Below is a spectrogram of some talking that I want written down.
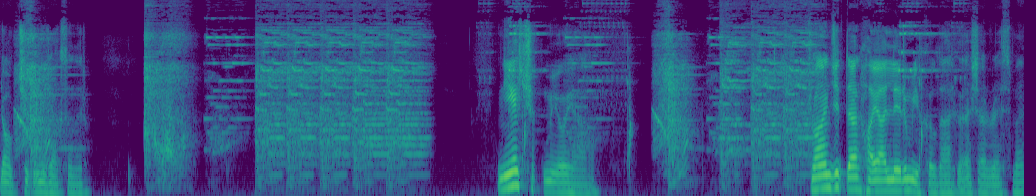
Yok çıkmayacak sanırım. Niye çıkmıyor ya? Şu an cidden hayallerim yıkıldı arkadaşlar resmen.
